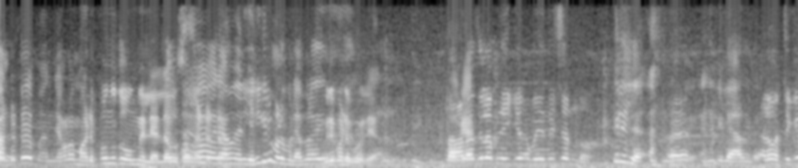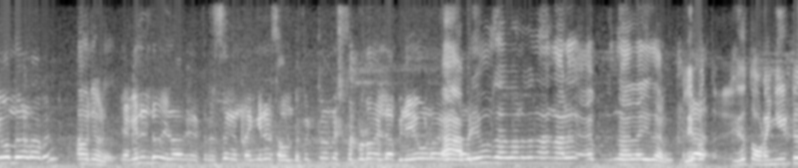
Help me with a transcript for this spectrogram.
കണ്ടിട്ട് ഞങ്ങളുടെ മടുപ്പൊന്നും തോന്നുന്നില്ല എല്ലാ ദിവസവും എനിക്കൊരു മടുപ്പില്ല ഒരു മടുപ്പില്ല നാടകത്തിൽ അഭിനയിച്ചിട്ടുണ്ടോ? ഇല്ല അല്ല ഒറ്റയ്ക്ക് വന്ന് കാണാറ്? അവരോട് എങ്ങനെയുണ്ട്? ഇത് എത്ര ദിവസം കണ്ട് എങ്ങനെ സൗണ്ട് എഫക്റ്റ് ആണ്? ഇഷ്ടപ്പെടോ? അല്ല അഭിനയമാണോ? ഇതാണ്. ഇത് തുടങ്ങിയിട്ട്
